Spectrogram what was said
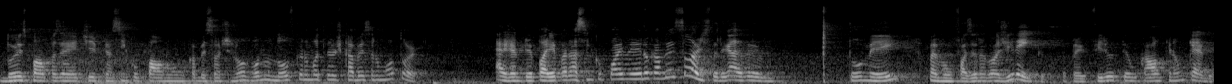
dois pau pra fazer a retífica, cinco pau num cabeçote novo, vou no novo que eu não vou ter dor de cabeça no motor. Aí já me preparei pra dar cinco pau e meio no cabeçote, tá ligado? Eu falei, tomei, mas vamos fazer o negócio direito. Eu prefiro ter um carro que não quebre.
